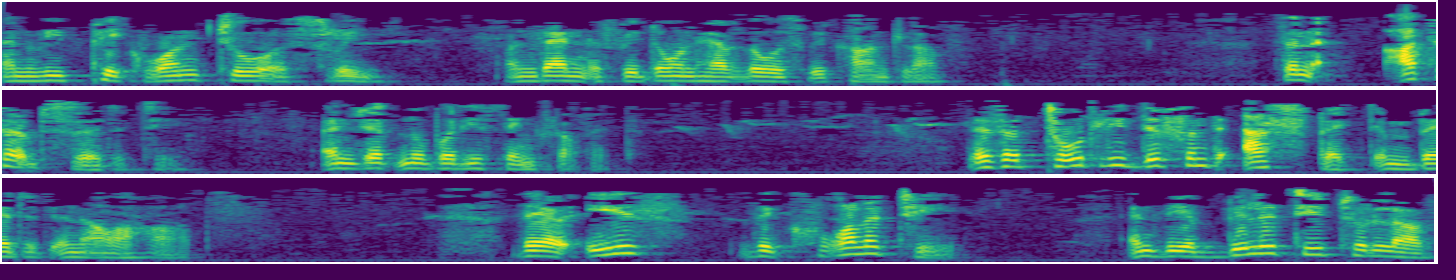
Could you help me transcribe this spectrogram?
and we pick one, two, or three, and then if we don't have those, we can't love. It's an utter absurdity, and yet nobody thinks of it. There's a totally different aspect embedded in our hearts. There is the quality and the ability to love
